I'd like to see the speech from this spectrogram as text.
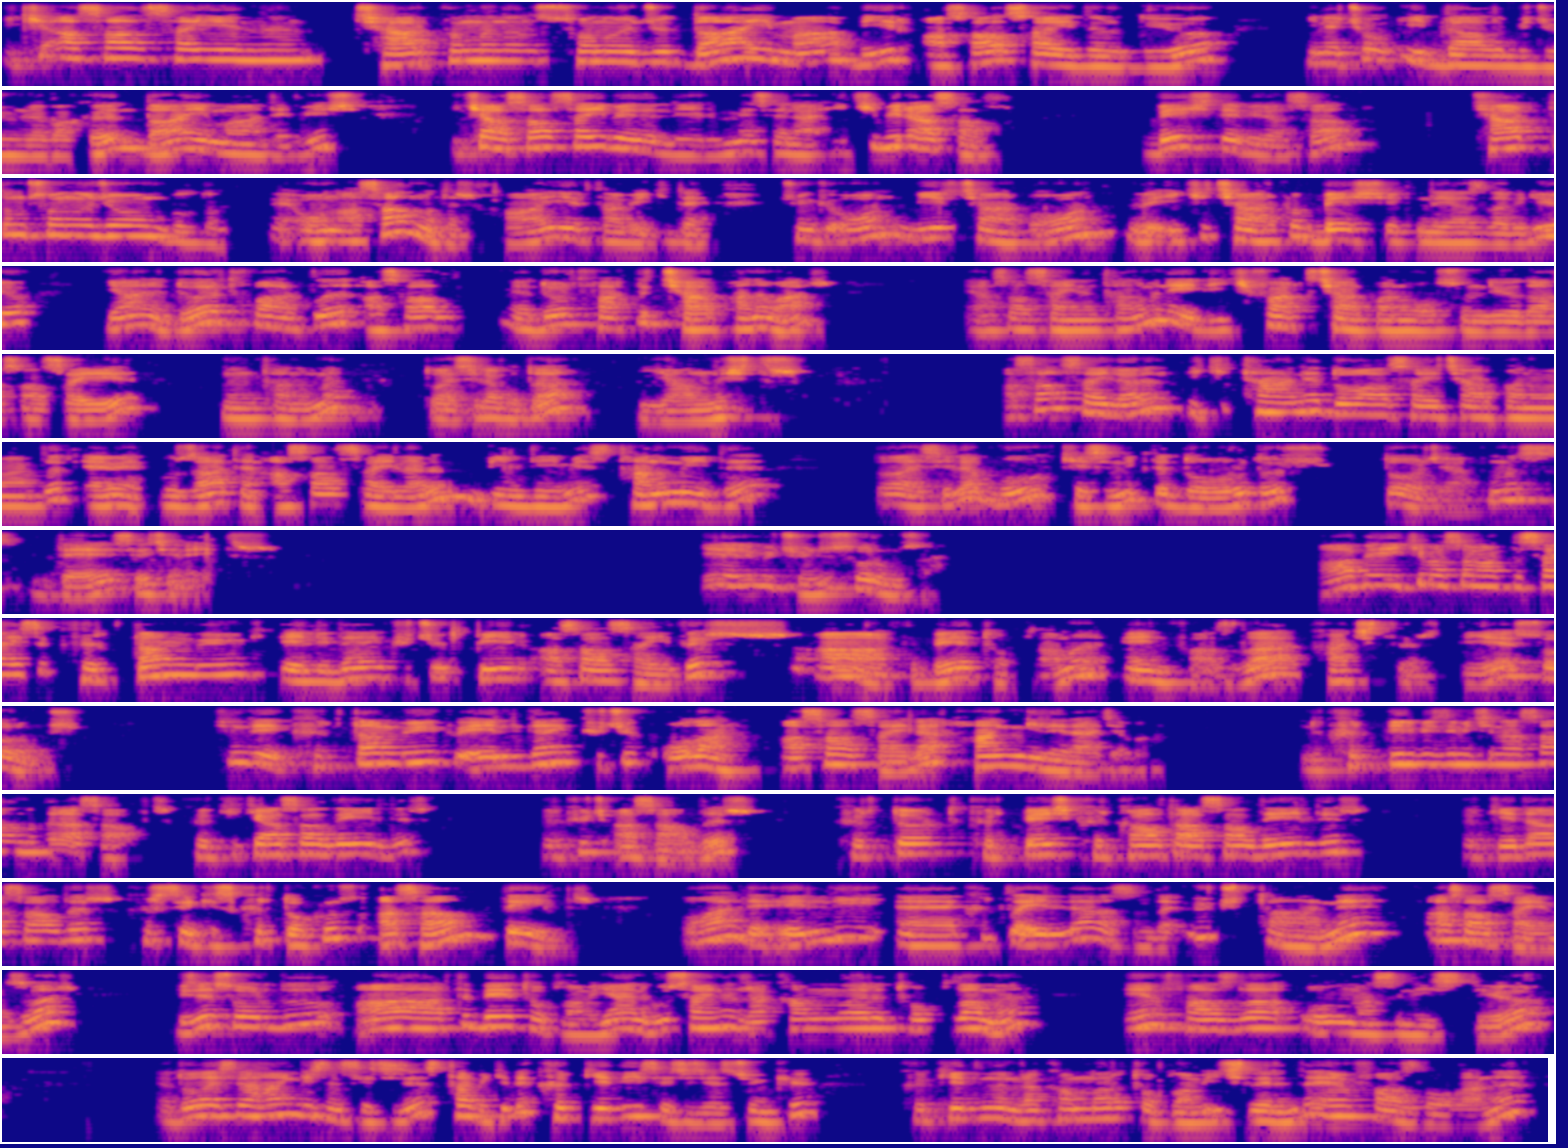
İki asal sayının çarpımının sonucu daima bir asal sayıdır diyor. Yine çok iddialı bir cümle bakın. Daima demiş. İki asal sayı belirleyelim. Mesela 2 bir asal. 5 de bir asal. Çarptım sonucu 10 buldum. E 10 asal mıdır? Hayır tabii ki de. Çünkü 10 1 çarpı 10 ve 2 çarpı 5 şeklinde yazılabiliyor. Yani 4 farklı asal 4 e, farklı çarpanı var. E, asal sayının tanımı neydi? İki farklı çarpanı olsun diyordu asal sayının tanımı. Dolayısıyla bu da yanlıştır. Asal sayıların iki tane doğal sayı çarpanı vardır. Evet bu zaten asal sayıların bildiğimiz tanımıydı. Dolayısıyla bu kesinlikle doğrudur. Doğru cevabımız D seçeneğidir. Gelelim üçüncü sorumuza. AB iki basamaklı sayısı 40'tan büyük, 50'den küçük bir asal sayıdır. A artı B toplamı en fazla kaçtır diye sorulmuş. Şimdi 40'tan büyük ve 50'den küçük olan asal sayılar hangileri acaba? Şimdi 41 bizim için asal mıdır? Asaldır. 42 asal değildir. 43 asaldır. 44, 45, 46 asal değildir. 47 asaldır. 48, 49 asal değildir. O halde 50, 40 ile 50 arasında 3 tane asal sayımız var. Bize sorduğu A artı B toplamı yani bu sayının rakamları toplamı en fazla olmasını istiyor. E, dolayısıyla hangisini seçeceğiz? Tabii ki de 47'yi seçeceğiz. Çünkü 47'nin rakamları toplamı içlerinde en fazla olanı.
